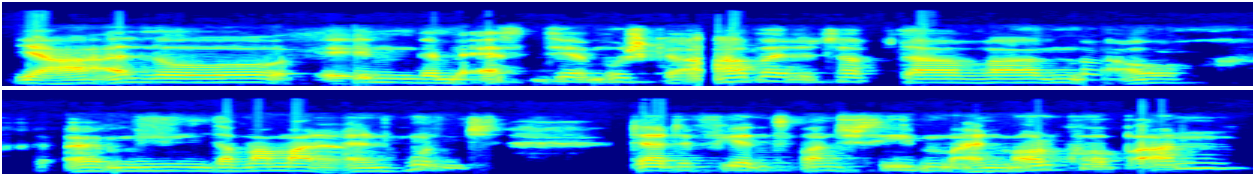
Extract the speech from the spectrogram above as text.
Ja, also in dem ersten Tier, wo ich gearbeitet habe, da waren auch, ähm, da war mal ein Hund, der hatte 24/7 einen Maulkorb an.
